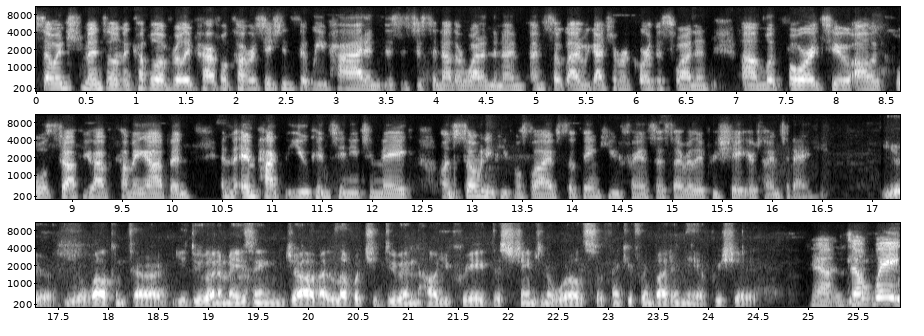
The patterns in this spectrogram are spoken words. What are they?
so instrumental in a couple of really powerful conversations that we've had. And this is just another one. And I'm, I'm so glad we got to record this one and um, look forward to all the cool stuff you have coming up and, and the impact that you continue to make on so many people's lives. So thank you, Francis. I really appreciate your time today. You're, you're welcome, Tara. You do an amazing job. I love what you do and how you create this change in the world. So thank you for inviting me. I appreciate it. Yeah, don't wait,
